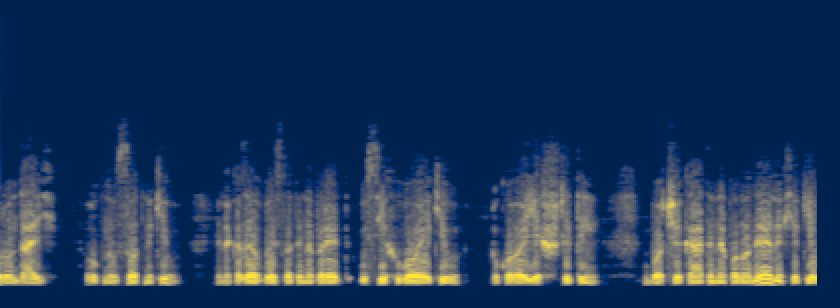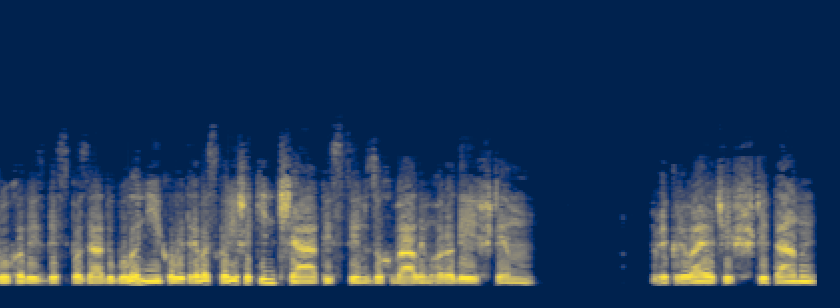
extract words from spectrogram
Бурундай, гукнув сотників і наказав вислати наперед усіх вояків, у кого є щити, бо чекати на полонених, які рухались десь позаду, було ніколи. Треба скоріше кінчати з цим зухвалим городищем. Прикриваючись щитами,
